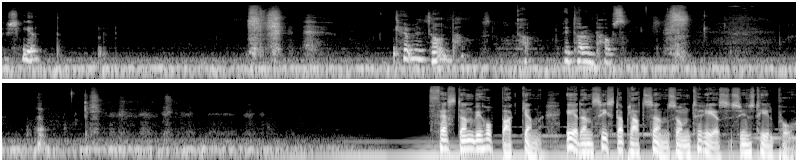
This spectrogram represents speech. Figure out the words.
för sent. Kan vi ta en paus? Ja, vi tar en paus. Festen vid hoppbacken är den sista platsen som Therese syns till på.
